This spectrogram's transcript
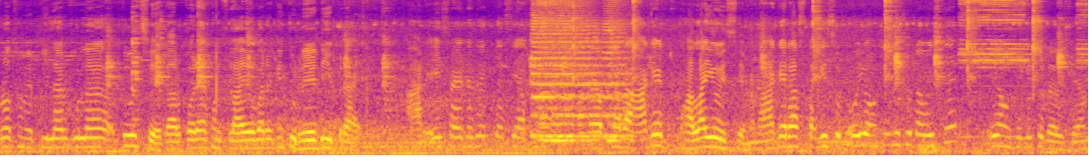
প্রথমে পিলারগুলা তুলছে তারপরে এখন ফ্লাইওভারে কিন্তু রেডি প্রায়। আর এই সাইডে দেখতেছি আপনার মানে আপনারা আগে ঢালাই হয়েছে মানে আগে রাস্তা কিছু ওই অংশে কিছুটা হয়েছে এই অংশে কিছুটা হয়েছে আর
